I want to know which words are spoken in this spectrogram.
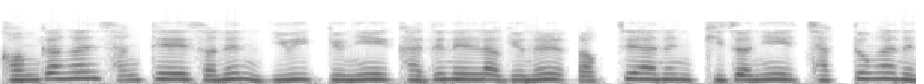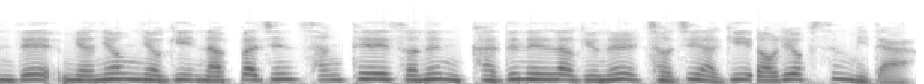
건강한 상태에서는 유익균이 가드넬라균을 억제하는 기전이 작동하는데 면역력이 나빠진 상태에서는 가드넬라균을 저지하기 어렵습니다.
